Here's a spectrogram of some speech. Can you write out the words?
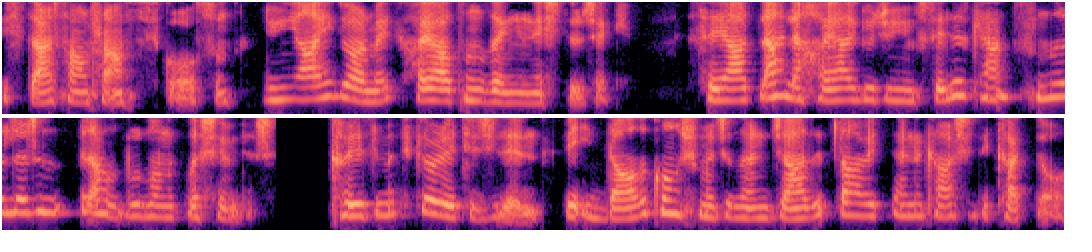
ister San Francisco olsun. Dünyayı görmek hayatını zenginleştirecek. Seyahatlerle hayal gücün yükselirken sınırların biraz bulanıklaşabilir. Karizmatik öğreticilerin ve iddialı konuşmacıların cazip davetlerine karşı dikkatli ol.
